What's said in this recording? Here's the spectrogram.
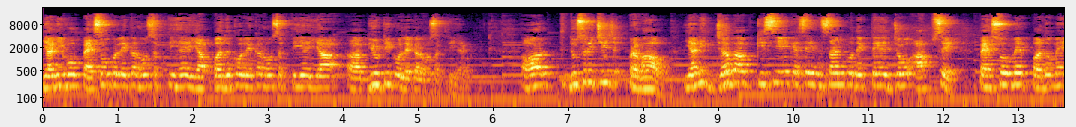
यानी वो पैसों को लेकर हो सकती है, या पद को लेकर हो सकती है, या ब्यूटी को लेकर हो सकती है। और दूसरी चीज़ प्रभाव। यानी जब आप किसी एक ऐसे इंसान को देखते हैं जो आपसे पैसों में, पद में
